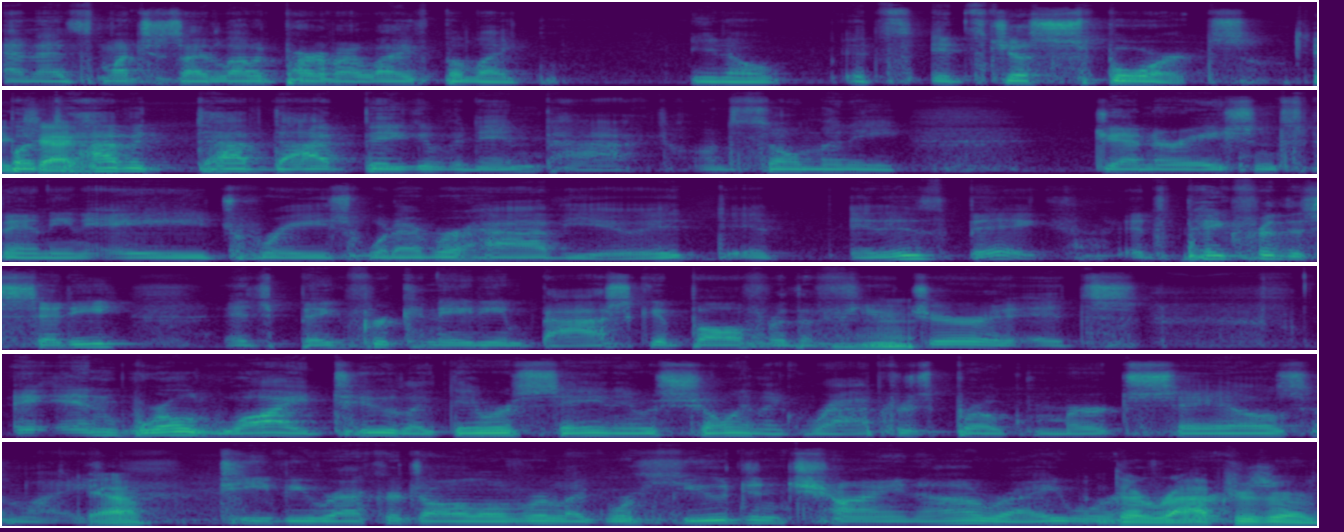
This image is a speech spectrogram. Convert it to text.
And as much as I love it, part of my life, but like, you know, it's it's just sports. But to Exactly. have it to have that big of an impact on so many generations spanning age, race, whatever have you, it it. It is big. It's big for the city. It's big for Canadian basketball for the Mm-hmm. future. It's and worldwide too. Like they were saying, it was showing like Raptors broke merch sales and like Yeah. TV records all over. Like we're huge in China, right? We're, The Raptors are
